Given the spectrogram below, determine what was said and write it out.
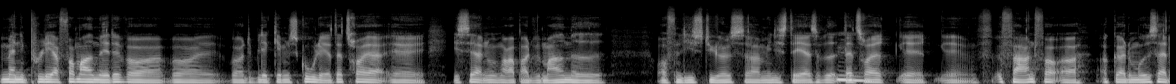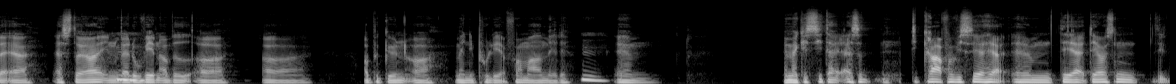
manipulere for meget med det, hvor, hvor, hvor det bliver gennemskueligt. Og der tror jeg, øh, især nu arbejder vi meget med offentlige styrelser, ministerier osv., mm. der tror jeg, øh, øh, faren for at, at gøre det modsatte er, er større, end mm. hvad du vinder ved at, at, at begynde at manipulere for meget med det. Mm. Øhm, men man kan sige, der, er- altså, de grafer, vi ser her, øhm, det, er, det er jo sådan, det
